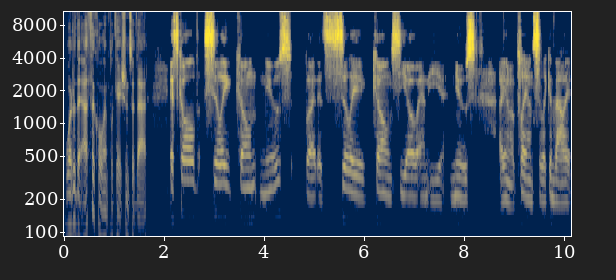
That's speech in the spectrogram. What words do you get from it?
what are the ethical implications of that? It's called Silly Cone News, but it's Silly Cone, C O N E News, uh, you know, a play on Silicon Valley.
